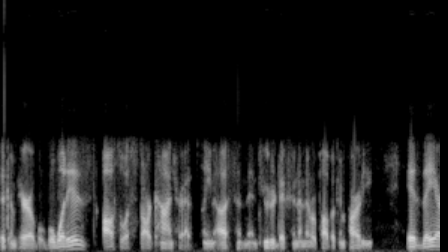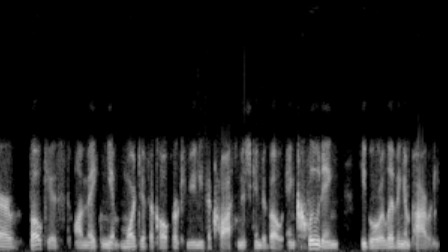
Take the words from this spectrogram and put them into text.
to comparable. But what is also a stark contrast between us and then Tudor Dixon and the Republican Party is they are focused on making it more difficult for communities across Michigan to vote, including people who are living in poverty,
